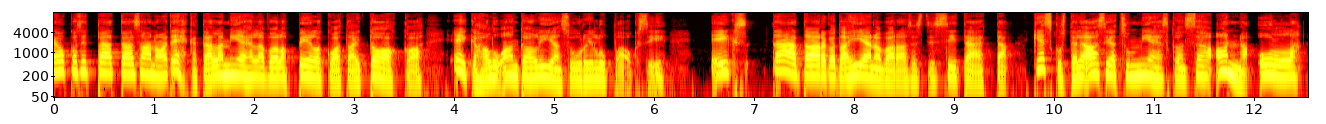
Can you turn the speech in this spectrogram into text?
joukko sitten päättää sanoa, että ehkä tällä miehellä voi olla pelkoa tai taakkaa, eikä halua antaa liian suuria lupauksia. Eikö tämä tarkoita hienovaraisesti sitä, että keskustele asiat sun miehes kanssa ja anna olla –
